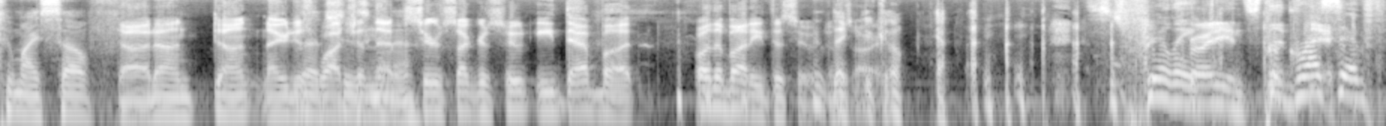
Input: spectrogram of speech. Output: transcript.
to myself, Dun dun dun. Now you're just That watching that gonna- seersucker suit eat that butt, or the butt eat the suit. I'm there sorry. you go. Yeah. It's really Freudian slip there. progressive,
